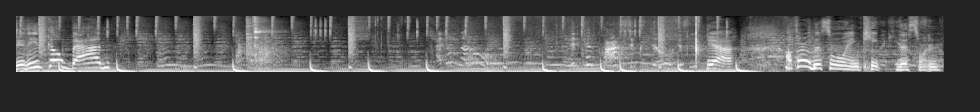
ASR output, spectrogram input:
Do these go bad? I don't know. It's in plastic still, isn't it? Yeah. I'll throw this one away and keep this one.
